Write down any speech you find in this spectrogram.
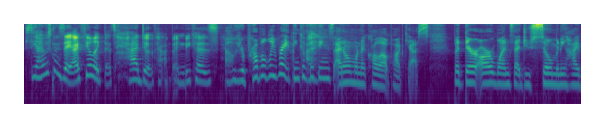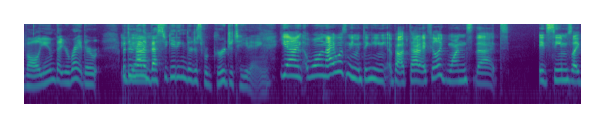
See, I was gonna say I feel like that's had to have happened because Oh, you're probably right. Think of the things I don't want to call out podcasts, but there are ones that do so many high volume that you're right. They're but they're not investigating. They're just regurgitating. Yeah, and well, and I wasn't even thinking about that. I feel like ones that it seems like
